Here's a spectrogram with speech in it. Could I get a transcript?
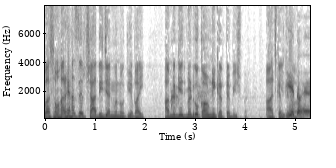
बस हमारे यहाँ सिर्फ़ शादी जेनवन होती है भाई। हम एंगेजमेंट को काउंट नहीं करते बीच में आजकल के ये तो है।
